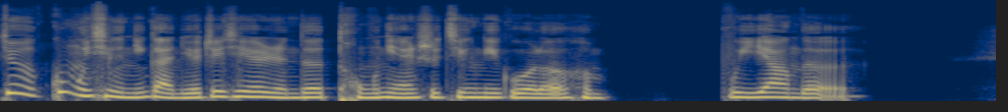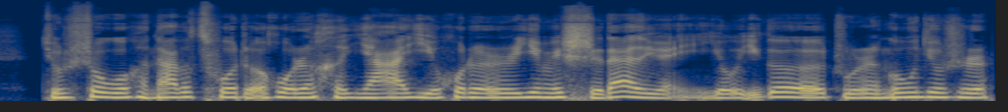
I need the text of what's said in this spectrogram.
这个共性，你感觉这些人的童年是经历过了很不一样的，就是受过很大的挫折，或者很压抑，或者是因为时代的原因。有一个主人公就是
